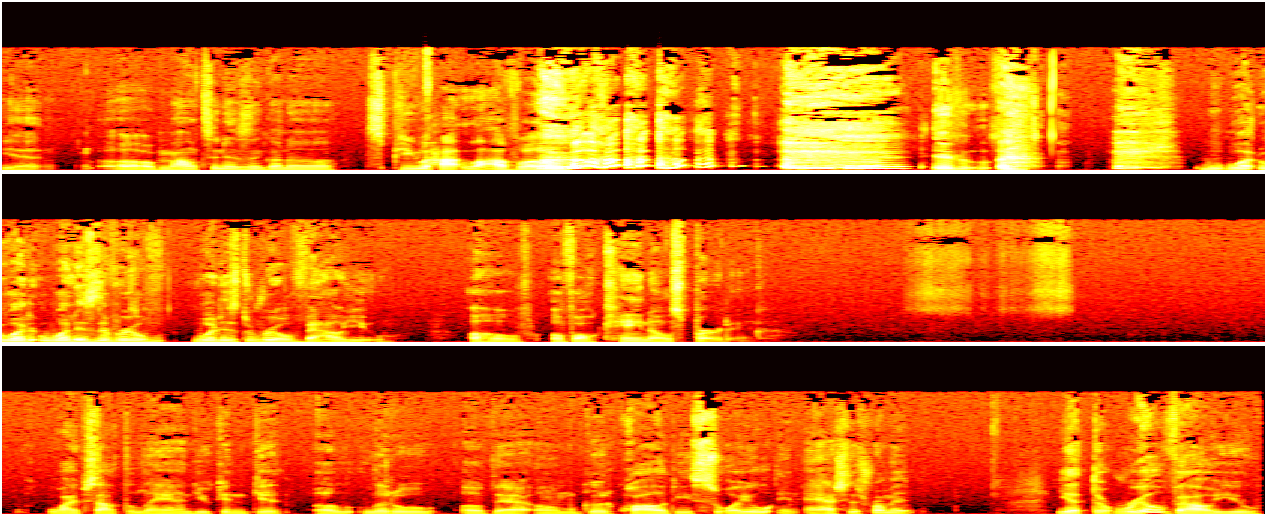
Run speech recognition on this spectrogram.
Yeah, a mountain isn't gonna spew hot lava. it, what what what is the real what is the real value of a volcano spurting. Wipes out the land. You can get a little of that um, good quality soil and ashes from it. Yet the real value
